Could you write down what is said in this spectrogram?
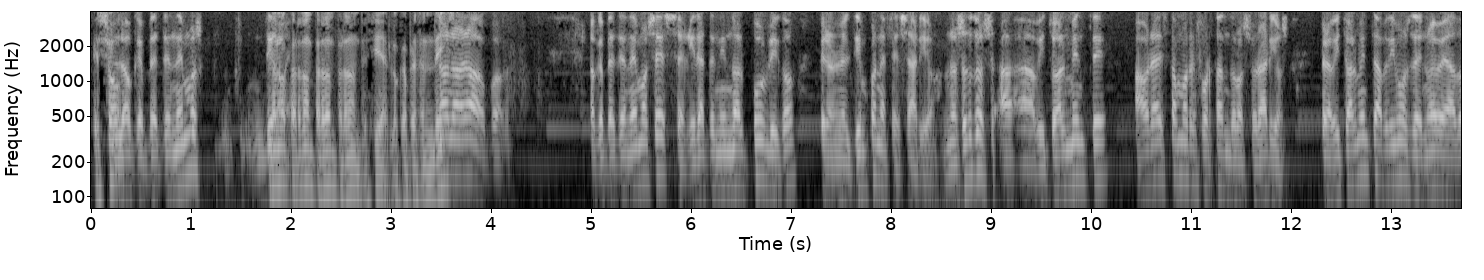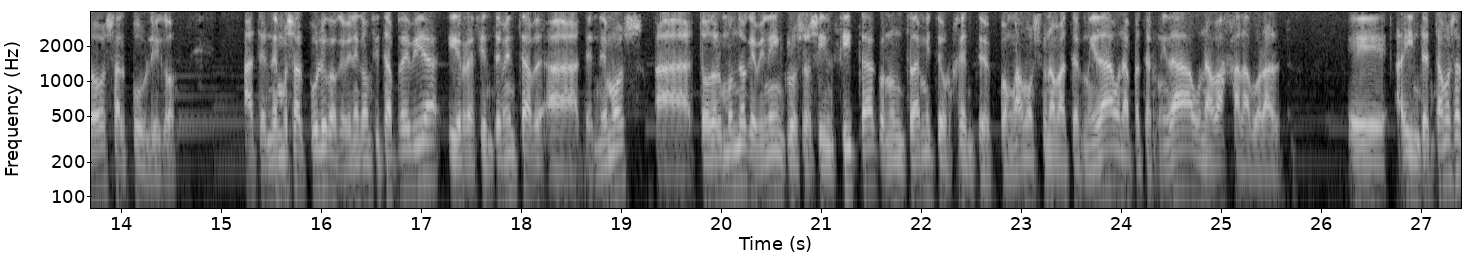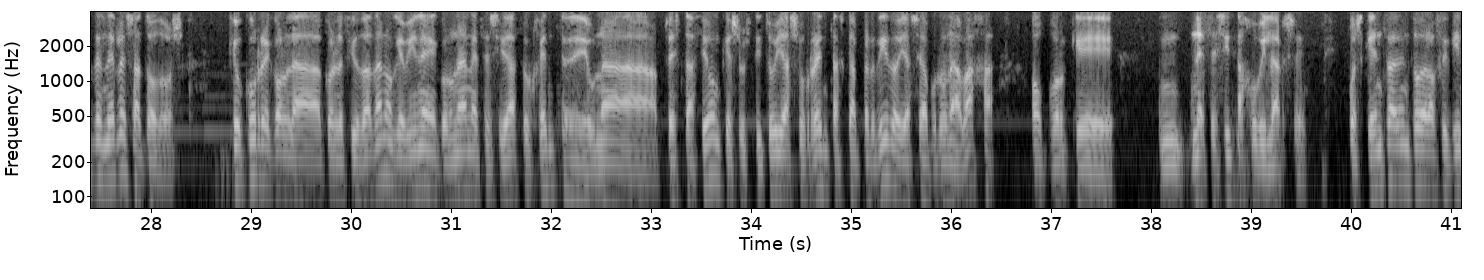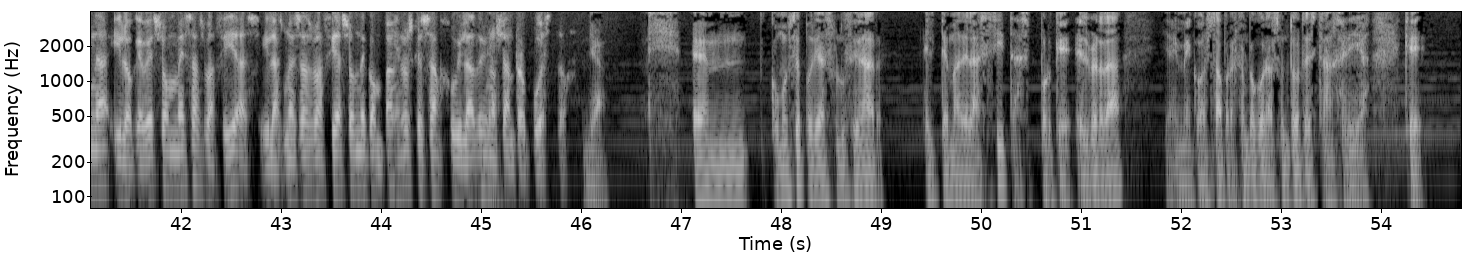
Eso... Lo que pretendemos... No, no, perdón, perdón, perdón, decías, lo que pretendéis... No, no, no, pues, lo que pretendemos es seguir atendiendo al público, pero en el tiempo necesario. Nosotros habitualmente, ahora estamos reforzando los horarios, pero habitualmente abrimos de 9 a 2 al público atendemos al público que viene con cita previa y recientemente atendemos a todo el mundo que viene incluso sin cita con un trámite urgente. Pongamos una maternidad, una paternidad, una baja laboral. Eh, intentamos atenderles a todos. ¿Qué ocurre con, la, con el ciudadano que viene con una necesidad urgente de una prestación que sustituya sus rentas que ha perdido, ya sea por una baja o porque mm, necesita jubilarse? Pues que entra dentro de la oficina y lo que ve son mesas vacías. Y las mesas vacías son de compañeros que se han jubilado y no se han repuesto. Ya. Em, ¿Cómo se podría solucionar el tema de las citas? Porque es verdad, y a mí me consta, por ejemplo, con asuntos de extranjería, que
